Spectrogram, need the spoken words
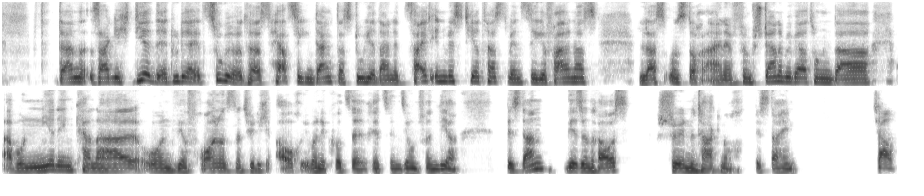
Dann sage ich dir, der du dir jetzt zugehört hast, herzlichen Dank, dass du hier deine Zeit investiert hast. Wenn es dir gefallen hat, lass uns doch eine 5-Sterne-Bewertung da, abonnier den Kanal und wir freuen uns natürlich auch über eine kurze Rezension von dir. Bis dann, wir sind raus. Schönen Tag noch. Bis dahin. Ciao.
